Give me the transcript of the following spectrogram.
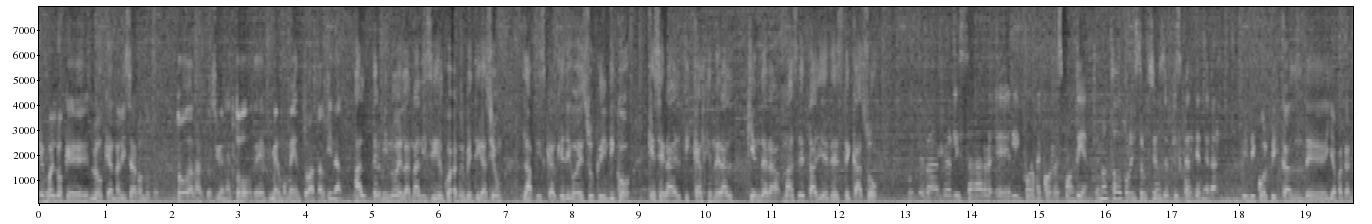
¿Qué fue lo que, lo que analizaron, doctor? Todas las actuaciones, todo, desde el primer momento hasta el final. Al término del análisis del cuaderno de investigación, la fiscal que llegó de Sucre indicó que será el fiscal general quien dará más detalles de este caso. Se va a realizar el informe correspondiente, ¿no? Todo por instrucciones del fiscal general. ¿Qué indicó el fiscal de Yapacaní?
